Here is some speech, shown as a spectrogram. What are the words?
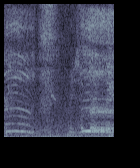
back.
